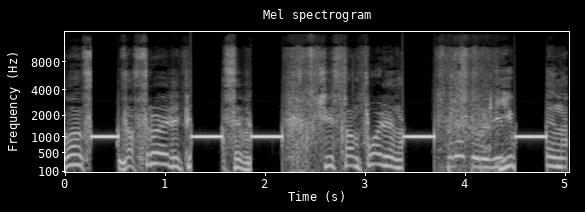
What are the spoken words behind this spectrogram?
Вон застроили пи***сы, бля. В чистом поле, на Ебаные, на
